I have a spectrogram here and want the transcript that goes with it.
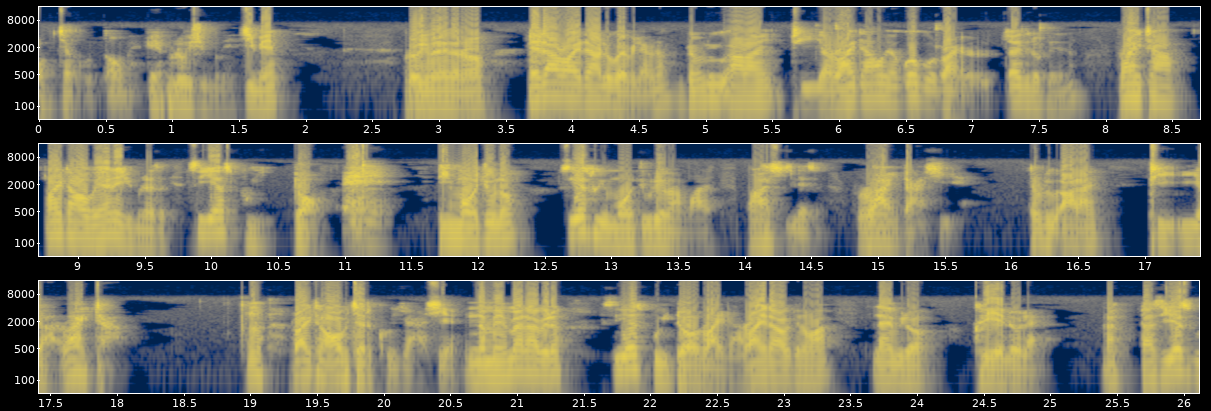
object ကိုသုံးမယ်ကဲဘယ်လိုယူမလဲကြည့်မယ်ဘယ်လိုယူမလဲဆိုတော့ data writer လို့ပဲပြလိုက်နော် writ က writer ကိုရောက်ကိုကို write ကြိုက်တယ်လို့ပြောတယ်နော် writer writer ကိုဘယ်ကနေယူမလဲဆို csv. အဲဒီ module နော် csv module တွေမှာပါတယ်ဘာရှိလဲဆို writer ရှိတယ် writ te က writer နော် writer object ကိုရရှိတယ်နာမည်မှတ်ထားပြီနော် csv.writer writer ကိုကျွန်တော်ကလမ်းပြီးတော့ create လုပ်လိုက်နော်ဒါ csv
